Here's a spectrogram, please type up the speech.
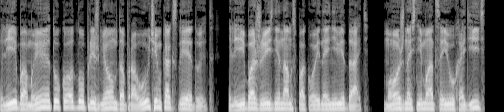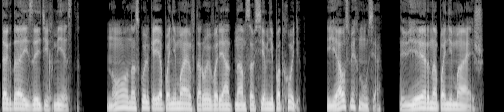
Либо мы эту кодлу прижмем да проучим как следует, либо жизни нам спокойной не видать. Можно сниматься и уходить тогда из этих мест. Но, насколько я понимаю, второй вариант нам совсем не подходит. Я усмехнулся. Верно понимаешь.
